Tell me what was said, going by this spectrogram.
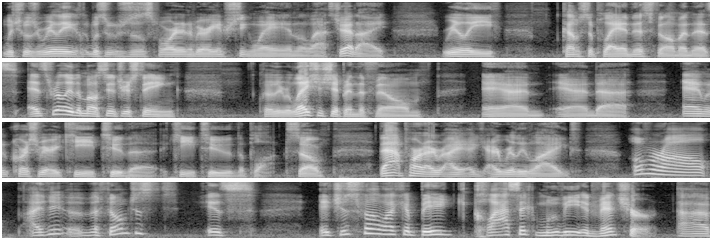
which was really was, was explored in a very interesting way in the Last Jedi, really comes to play in this film, and it's it's really the most interesting, clearly relationship in the film, and and uh, and of course very key to the key to the plot. So that part I I, I really liked. Overall, I think the film just it's it just felt like a big classic movie adventure. Uh,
